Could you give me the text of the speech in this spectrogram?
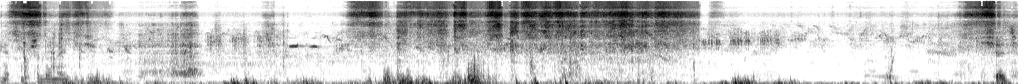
Nie, muszę donęcić. Siedź.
